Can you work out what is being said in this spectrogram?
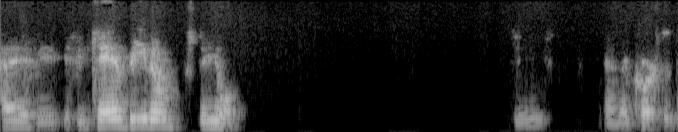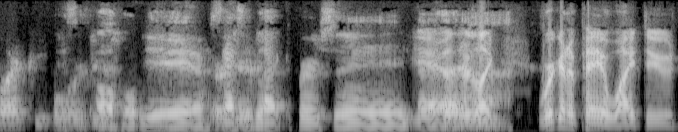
Hey, if you if you can beat him, steal him. Jeez. And of course, the black people This are just awful. Yeah, sassy just- black person. Yeah, Uh, they're like, we're gonna pay a white dude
